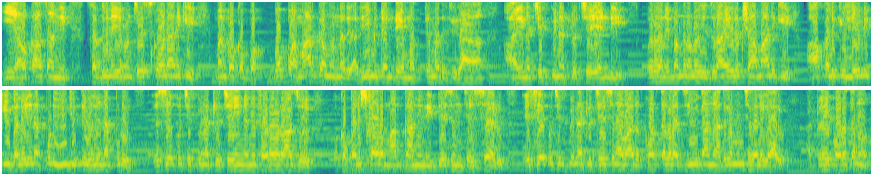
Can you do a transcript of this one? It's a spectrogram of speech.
ఈ అవకాశాన్ని సద్వినియోగం చేసుకోవడానికి మనకు ఒక బొ- గొప్ప మార్గం ఉన్నది. అదేమిటంటే మొట్టమొదటిగా ఆయన చెప్పినట్లు చేయండి. పూర్వ నిబంధనలో ఇజ్రాయేల్ క్షామానికి ఆకలికి లేమికి బలైనప్పుడు ఈజిప్తు వెళ్ళినప్పుడు యోసేపు చెప్పినట్లు చేయండి అని ఫరో రాజు ఒక పరిష్కార మార్గాన్ని నిర్దేశం చేశాడు. ఏసేపు చెప్పినట్లు చేసిన వారు కొరత గల జీవితాన్ని అధిగమించగలిగారు. అట్లే కొరతను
